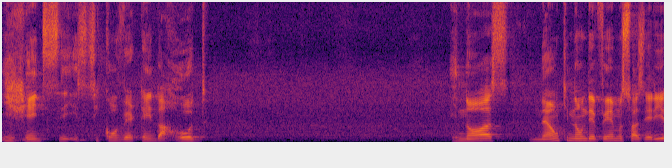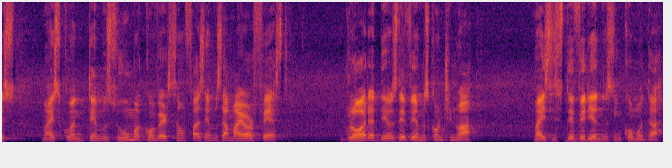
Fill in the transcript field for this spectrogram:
E gente se, se convertendo a rodo. E nós, não que não devemos fazer isso, mas quando temos uma conversão, fazemos a maior festa. Glória a Deus, devemos continuar. Mas isso deveria nos incomodar.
